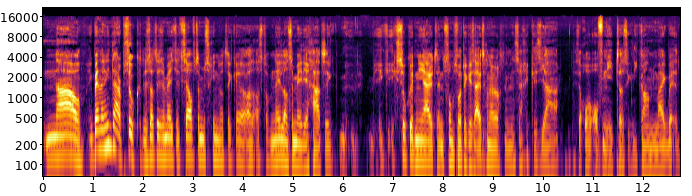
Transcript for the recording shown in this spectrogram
nou, ik ben er niet naar op zoek. Dus dat is een beetje hetzelfde misschien wat ik, eh, als het op Nederlandse media gaat. Ik, ik, ik zoek het niet uit en soms word ik eens uitgenodigd en dan zeg ik eens ja of, of niet als ik niet kan. Maar ik ben,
